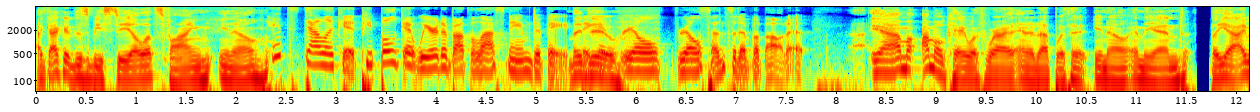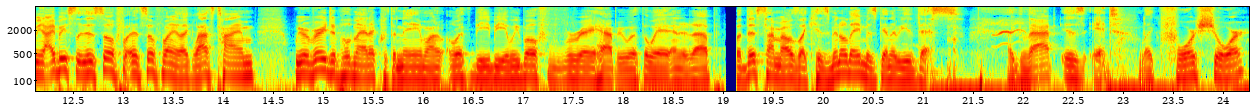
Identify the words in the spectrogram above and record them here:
Like I could just be Steele, that's fine, you know. It's delicate. People get weird about the last name debate. They they do. get real, real sensitive about it. Yeah, I'm I'm okay with where I ended up with it, you know, in the end. But yeah, I mean, I basically it's so it's so funny. Like last time, we were very diplomatic with the name on, with BB, and we both were very happy with the way it ended up. But this time, I was like, his middle name is gonna be this, like that is it, like for sure.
